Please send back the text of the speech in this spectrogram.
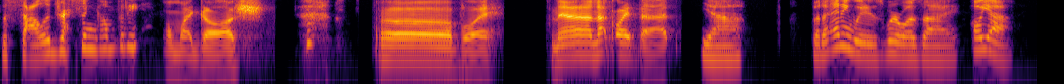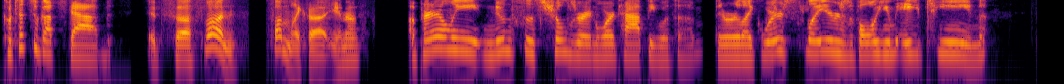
the salad dressing company. Oh my gosh. oh boy. Nah, not quite that. Yeah. But uh, anyways, where was I? Oh yeah, Kotetsu got stabbed. It's uh fun. Fun like that, you know? Apparently, Nunsa's children weren't happy with him. They were like, "Where's Slayers Volume 18?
